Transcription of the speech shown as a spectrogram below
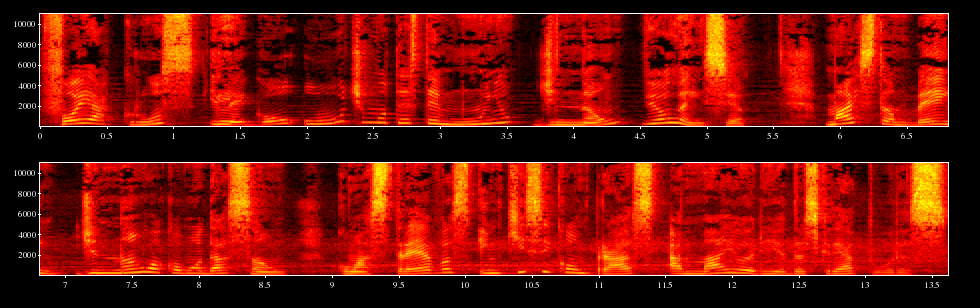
foi à cruz e legou o último testemunho de não violência, mas também de não acomodação com as trevas em que se compraz a maioria das criaturas.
